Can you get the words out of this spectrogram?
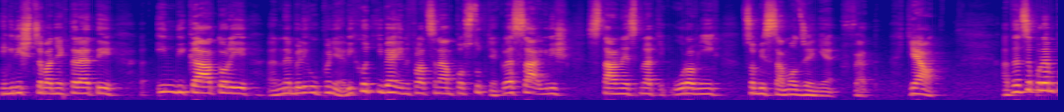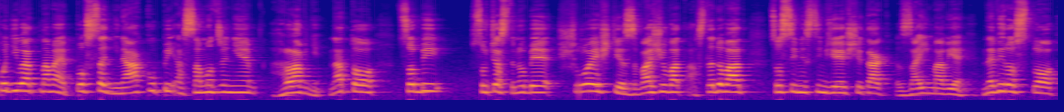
I když třeba některé ty indikátory nebyly úplně lichotivé, inflace nám postupně klesá, i když stále jsme na těch úrovních, co by samozřejmě Fed chtěl. A teď se budeme podívat na mé poslední nákupy a samozřejmě hlavně na to, co by v současné době šlo ještě zvažovat a sledovat, co si myslím, že ještě tak zajímavě nevyrostlo,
